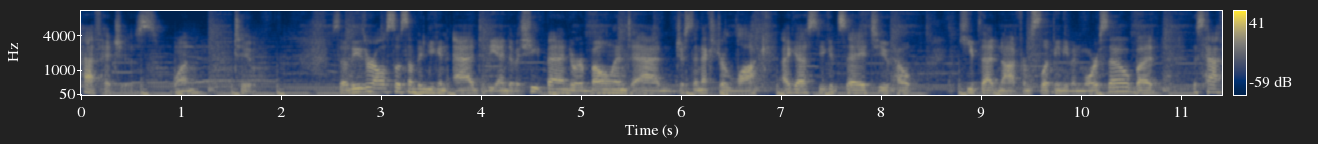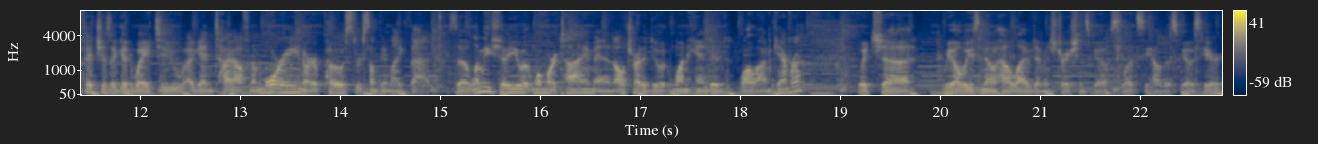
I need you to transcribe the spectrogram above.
half hitches. One, two. So these are also something you can add to the end of a sheet bend or a bowline to add just an extra lock, I guess you could say, to help keep that knot from slipping even more so. But this half hitch is a good way to, again, tie off a mooring or a post or something like that. So let me show you it one more time and I'll try to do it one-handed while on camera, which uh, we always know how live demonstrations go. So let's see how this goes here.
